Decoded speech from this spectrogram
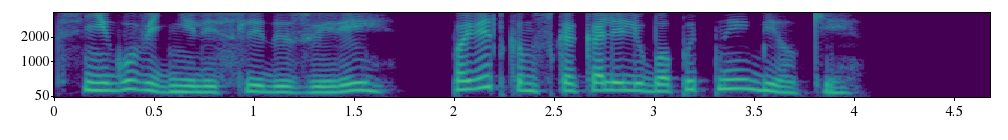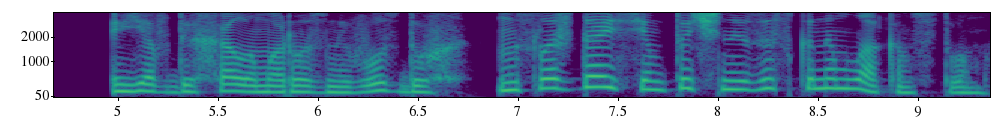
В снегу виднелись следы зверей, по веткам скакали любопытные белки. Я вдыхала морозный воздух, наслаждаясь им точно изысканным лакомством.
